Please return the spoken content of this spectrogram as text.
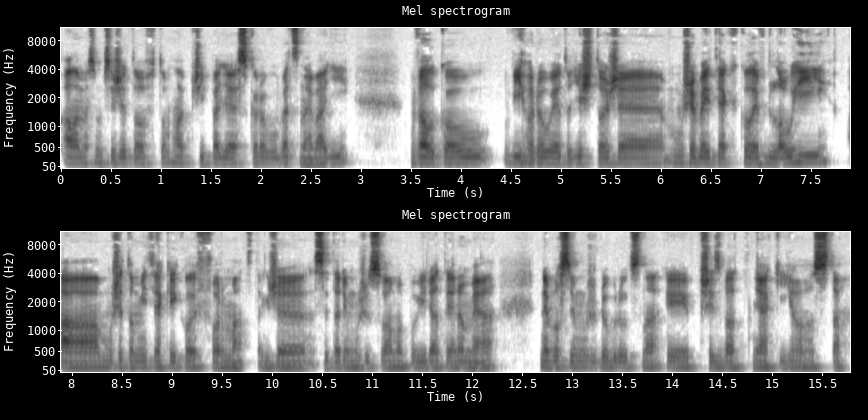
ale myslím si, že to v tomhle případě skoro vůbec nevadí. Velkou výhodou je totiž to, že může být jakkoliv dlouhý a může to mít jakýkoliv format, takže si tady můžu s váma povídat jenom já, nebo si můžu do budoucna i přizvat nějakýho hosta.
